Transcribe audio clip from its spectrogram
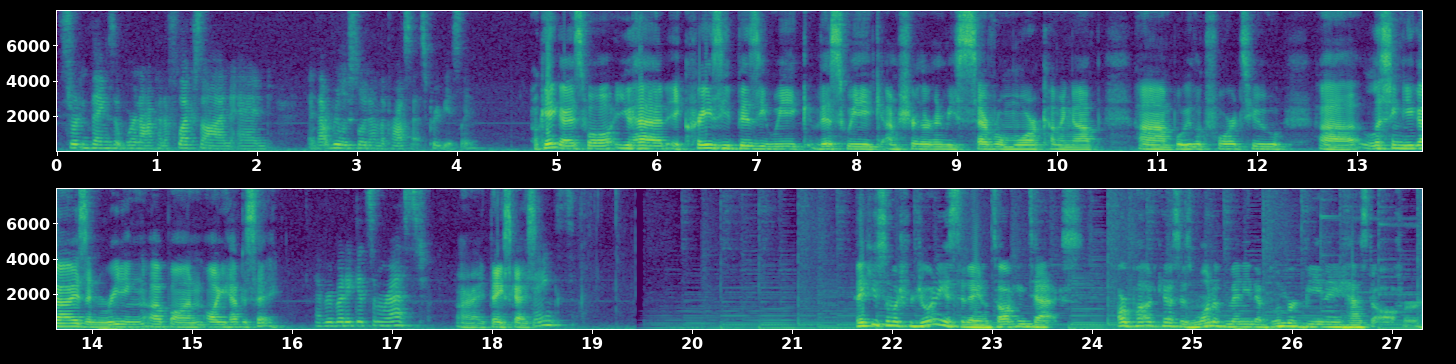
certain things that we're not going to flex on, and and that really slowed down the process previously. Okay, guys. Well, you had a crazy busy week this week. I'm sure there are going to be several more coming up, um, but we look forward to uh, listening to you guys and reading up on all you have to say. Everybody get some rest. All right. Thanks, guys. Thanks. Thank you so much for joining us today on Talking Tax. Our podcast is one of many that Bloomberg BNA has to offer.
